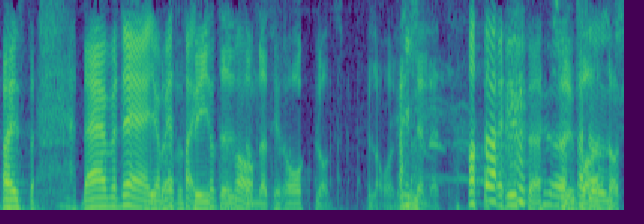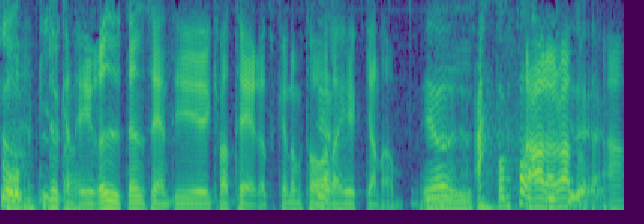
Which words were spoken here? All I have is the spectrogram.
ja, just det. Nej, men det, Du jag vet behöver faktiskt byta inte ut dem där varför. till rakbladsblad istället. just det. Så du bara så, kom, du kan hyra ut den sen till kvarteret så kan de ta Ja. alla häckarna. Ja, Ja, det hade fantastisk varit idé. någonting. Ja.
